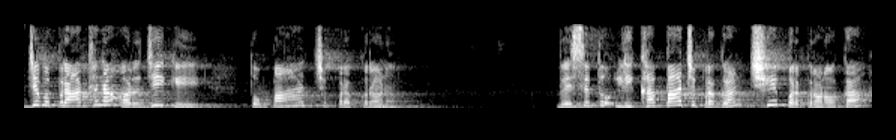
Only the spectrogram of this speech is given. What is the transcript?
जब प्रार्थना अर्जी की तो पाँच प्रकरण। वैसे तो लिखा पाँच प्रकरण, छह प्रकरणों का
